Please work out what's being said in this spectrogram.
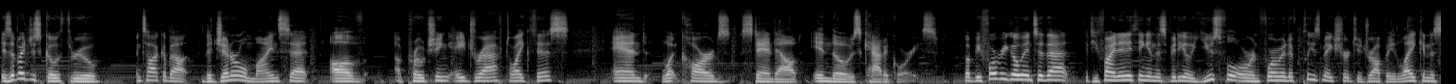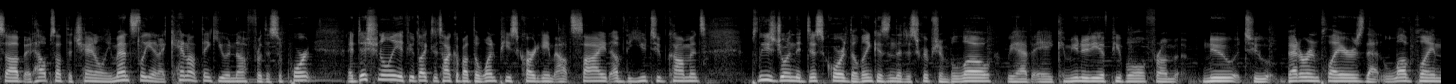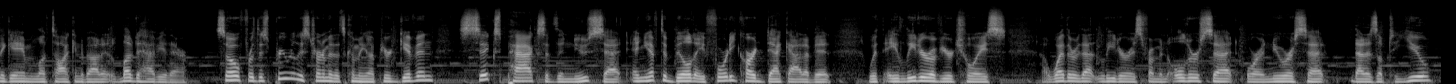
is if I just go through and talk about the general mindset of approaching a draft like this and what cards stand out in those categories. But before we go into that, if you find anything in this video useful or informative, please make sure to drop a like and a sub. It helps out the channel immensely, and I cannot thank you enough for the support. Additionally, if you'd like to talk about the One Piece card game outside of the YouTube comments, please join the Discord. The link is in the description below. We have a community of people from new to veteran players that love playing the game and love talking about it. I'd love to have you there. So for this pre-release tournament that's coming up, you're given six packs of the new set, and you have to build a 40 card deck out of it with a leader of your choice. Uh, whether that leader is from an older set or a newer set, that is up to you.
